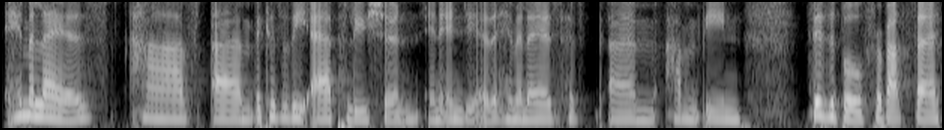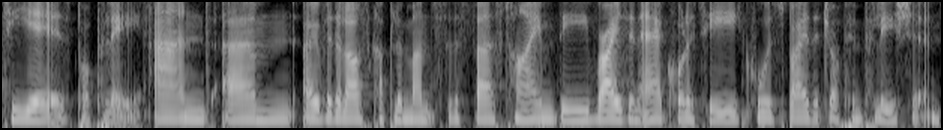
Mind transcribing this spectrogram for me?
Himalayas have, um, because of the air pollution in India, the Himalayas have um, haven't been visible for about 30 years properly. And um, over the last couple of months, for the first time, the rise in air quality caused by the drop in pollution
